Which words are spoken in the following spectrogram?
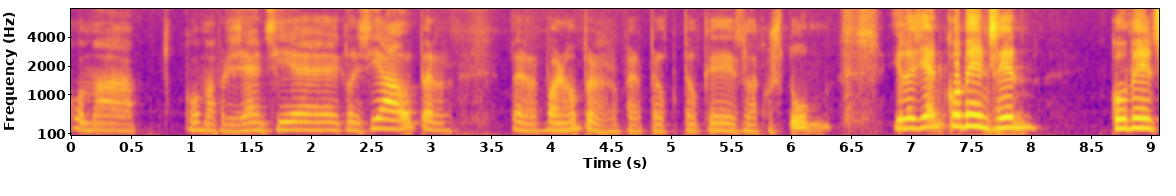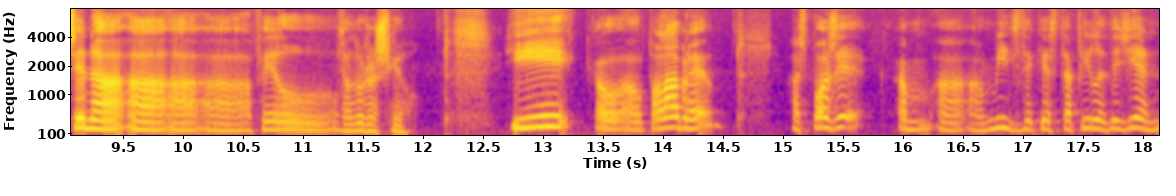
com a, com a presència eclesial per, per, bueno, per, per, pel, pel que és la costum i la gent comencen comencen a, a, a, a fer l'adoració i el, el palabre es posa amb, a, al mig d'aquesta fila de gent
